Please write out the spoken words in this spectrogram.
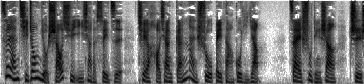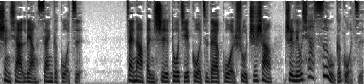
虽然其中有少许遗下的穗子，却好像橄榄树被打过一样。在树顶上只剩下两三个果子，在那本是多结果子的果树之上，只留下四五个果子。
